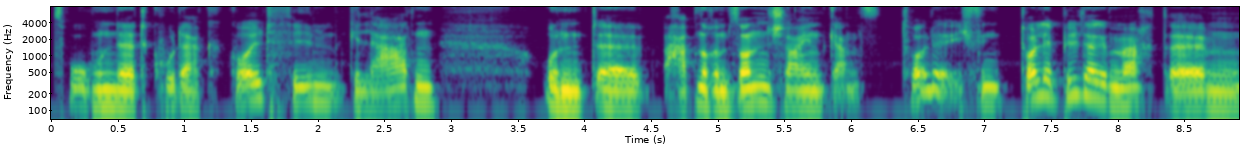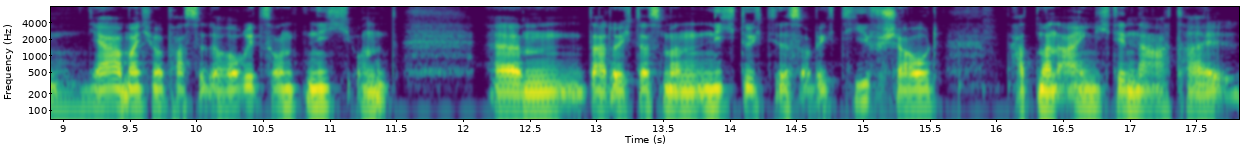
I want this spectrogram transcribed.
200 Kodak Gold Film geladen und äh, habe noch im Sonnenschein ganz tolle, ich finde tolle Bilder gemacht. Ähm, ja, manchmal passte der Horizont nicht und ähm, dadurch, dass man nicht durch das Objektiv schaut, hat man eigentlich den Nachteil,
